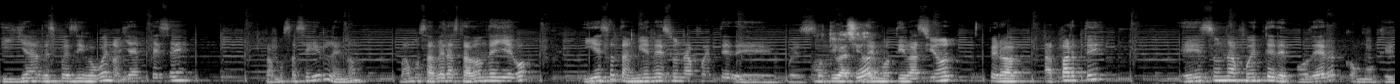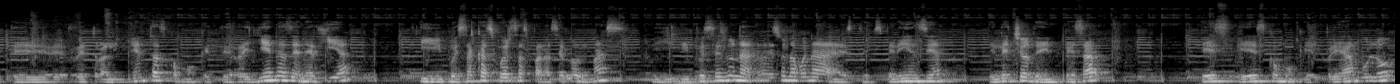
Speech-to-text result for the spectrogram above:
y ya después digo, bueno, ya empecé, vamos a seguirle, ¿no? Vamos a ver hasta dónde llego y eso también es una fuente de pues, motivación. De motivación, pero aparte es una fuente de poder como que te retroalimentas, como que te rellenas de energía y pues sacas fuerzas para hacer lo demás. Y, pues es una, es una buena este, experiencia. El hecho de empezar es, es como que el preámbulo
